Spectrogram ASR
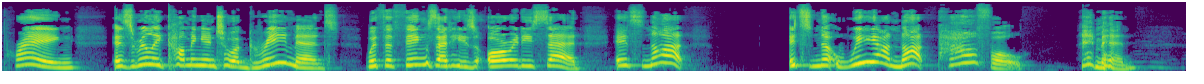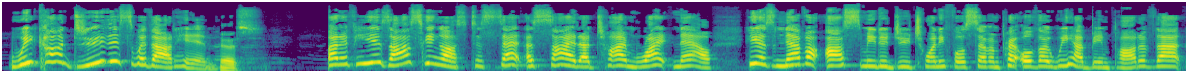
praying is really coming into agreement with the things that he's already said. It's not, it's not, we are not powerful. Amen. We can't do this without him. Yes. But if he is asking us to set aside a time right now, he has never asked me to do 24 7 prayer, although we have been part of that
